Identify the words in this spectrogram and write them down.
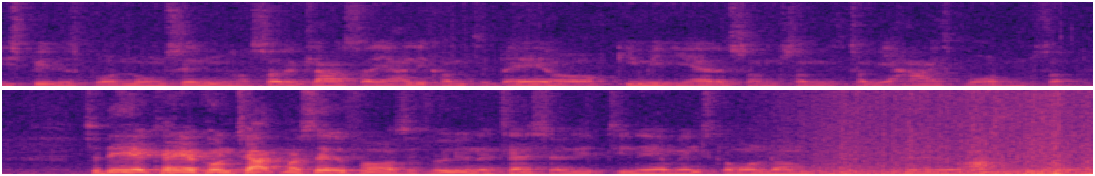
i spillesporten nogensinde, og så er det klart, så er jeg aldrig kommet tilbage og give mit hjerte, som, som, som jeg har i sporten. Så, så det her kan jeg kun takke mig selv for, og selvfølgelig Natasha og de, de nære mennesker rundt om. Øh, resten,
